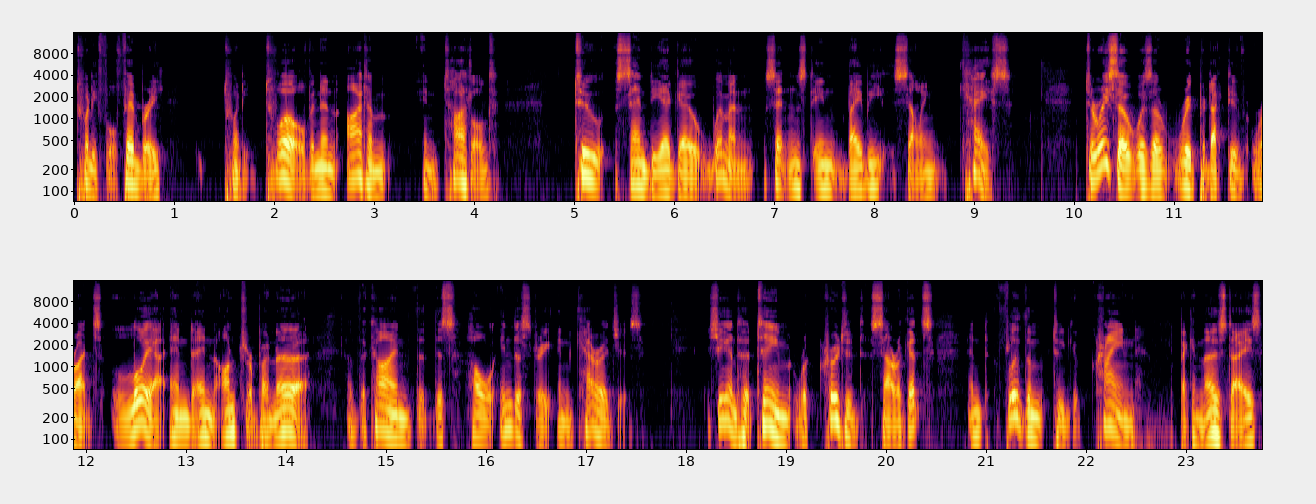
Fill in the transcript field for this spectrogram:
24 February 2012 in an item entitled Two San Diego Women Sentenced in Baby Selling Case. Theresa was a reproductive rights lawyer and an entrepreneur of the kind that this whole industry encourages. She and her team recruited surrogates and flew them to Ukraine. Back in those days,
